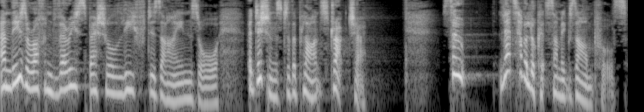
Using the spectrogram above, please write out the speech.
and these are often very special leaf designs or additions to the plant structure. So let's have a look at some examples.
